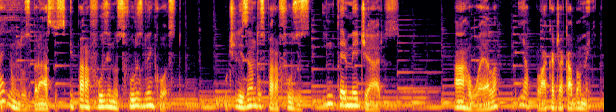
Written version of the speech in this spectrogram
Pegue um dos braços e parafuse nos furos do encosto, utilizando os parafusos intermediários, a arruela e a placa de acabamento.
